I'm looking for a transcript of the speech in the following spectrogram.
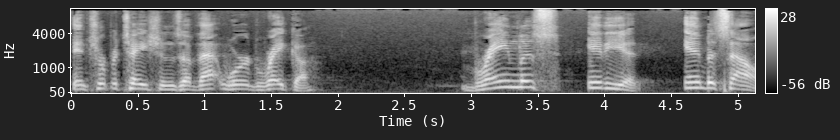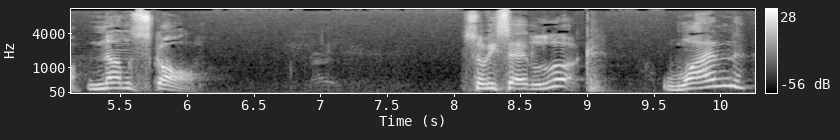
interpretations of that word Raca. Brainless idiot, imbecile, numbskull. So he said, Look, one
